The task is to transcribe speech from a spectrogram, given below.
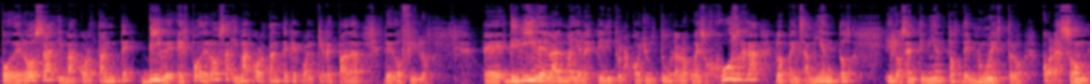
poderosa y más cortante, vive, es poderosa y más cortante que cualquier espada de dos filos. Eh, divide el alma y el espíritu, la coyuntura, los huesos, juzga los pensamientos y los sentimientos de nuestro corazón.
